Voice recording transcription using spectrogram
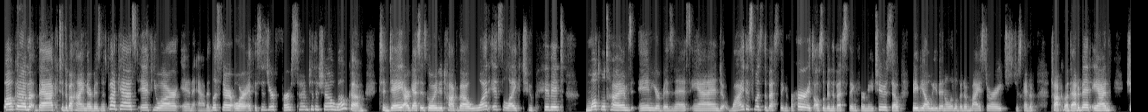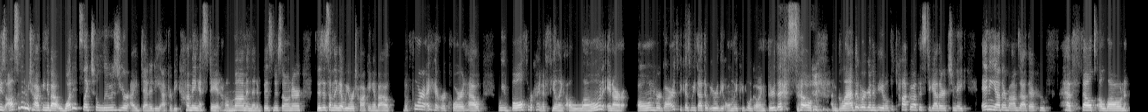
Welcome back to the Behind Their Business podcast. If you are an avid listener or if this is your first time to the show, welcome. Today, our guest is going to talk about what it's like to pivot multiple times in your business and why this was the best thing for her. It's also been the best thing for me too. So maybe I'll weave in a little bit of my story to just kind of talk about that a bit. And she's also going to be talking about what it's like to lose your identity after becoming a stay at home mom and then a business owner. This is something that we were talking about before I hit record, how we both were kind of feeling alone in our own regards because we thought that we were the only people going through this. So I'm glad that we're going to be able to talk about this together to make any other moms out there who have felt alone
